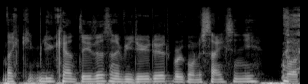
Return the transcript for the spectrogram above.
Like you can't do this, and if you do do it, we're going to sanction you. But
